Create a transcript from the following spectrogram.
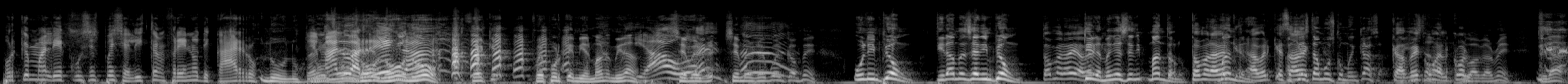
porque Maleco es especialista en frenos de carro. No, no. Entonces, no, mae, no, lo no, arregla. No, no. Fue, que- fue porque mi hermano, mira, Cuidado, se me, se me regó el café. Un limpión, tírame ese limpión. Tómelo ahí, a ver. Tírame en ese mándalo. Tómalo a ver mándalo. a ver qué Aquí sabe. estamos como en casa. Café está, con alcohol. Lo agarré. Mira,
